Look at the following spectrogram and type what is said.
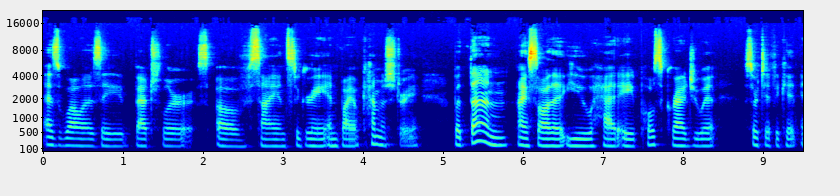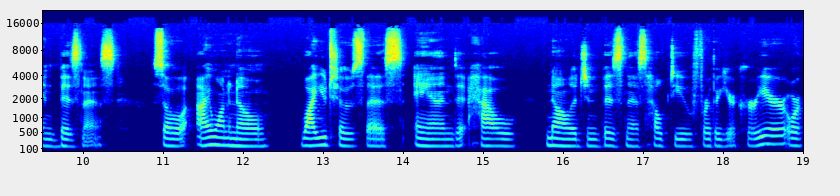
as well as a Bachelor of Science degree in biochemistry. But then I saw that you had a postgraduate certificate in business. So I want to know why you chose this and how knowledge in business helped you further your career or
